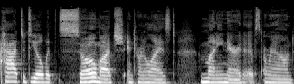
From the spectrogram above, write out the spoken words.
had to deal with so much internalized money narratives around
